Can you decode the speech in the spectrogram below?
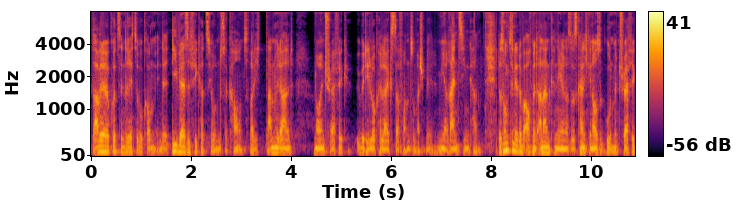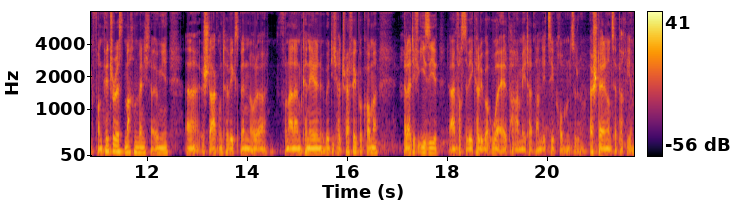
da wieder kurz den Dreh zu bekommen, in der Diversifikation des Accounts, weil ich dann wieder halt neuen Traffic über die Lookalikes davon zum Beispiel mir reinziehen kann. Das funktioniert aber auch mit anderen Kanälen. Also das kann ich genauso gut mit Traffic von Pinterest machen, wenn ich da irgendwie äh, stark unterwegs bin oder von anderen Kanälen, über die ich halt Traffic bekomme. Relativ easy. Der einfachste Weg halt über URL-Parameter dann die Zielgruppen zu erstellen und separieren.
